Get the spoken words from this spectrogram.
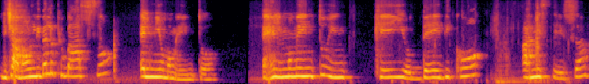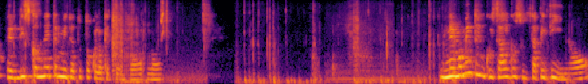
Diciamo, a un livello più basso è il mio momento, è il momento in che io dedico a me stessa per disconnettermi da tutto quello che c'è intorno. Nel momento in cui salgo sul tappetino,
